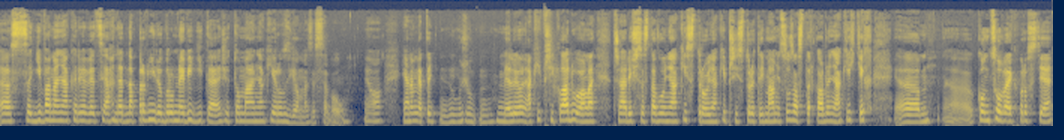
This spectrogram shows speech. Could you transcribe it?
eh, se dívat na nějaké dvě věci a hned na první dobrou nevidíte, že to má nějaký rozdíl mezi sebou. Jo? Já nevím, já teď můžu milion nějakých příkladů, ale třeba když se stavuju nějaký stroj, nějaký přístroj, teď mám něco zastrkat do nějakých těch um, koncovek prostě,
